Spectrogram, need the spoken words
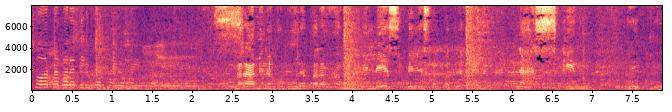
po at nakarating po kayo ngayon. Marami nagugulat, parang ang bilis-bilis ng paglaki ng last skin group mo.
